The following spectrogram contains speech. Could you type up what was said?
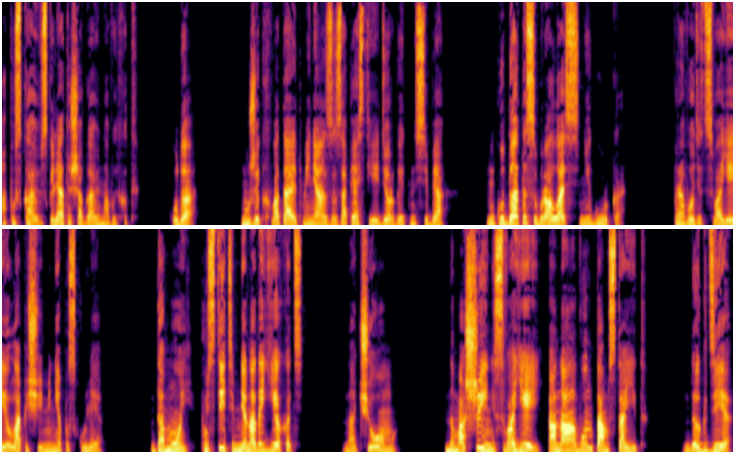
Опускаю взгляд и шагаю на выход. Куда? Мужик хватает меня за запястье и дергает на себя. Ну куда ты собралась, Снегурка? Проводит своей лапищей мне по скуле. Домой. Пустите, мне надо ехать. На чем? На машине своей. Она вон там стоит. Да где?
